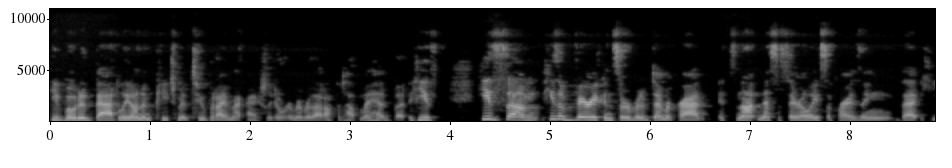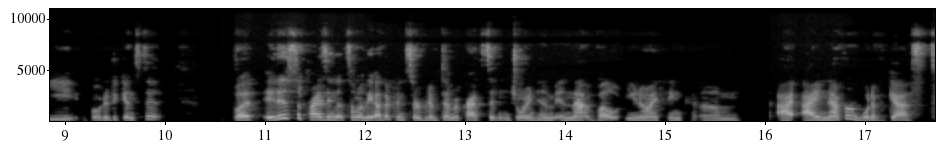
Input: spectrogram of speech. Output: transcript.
he voted badly on impeachment too, but I actually don't remember that off the top of my head. But he's he's um he's a very conservative Democrat. It's not necessarily surprising that he voted against it, but it is surprising that some of the other conservative Democrats didn't join him in that vote. You know, I think um I, I never would have guessed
